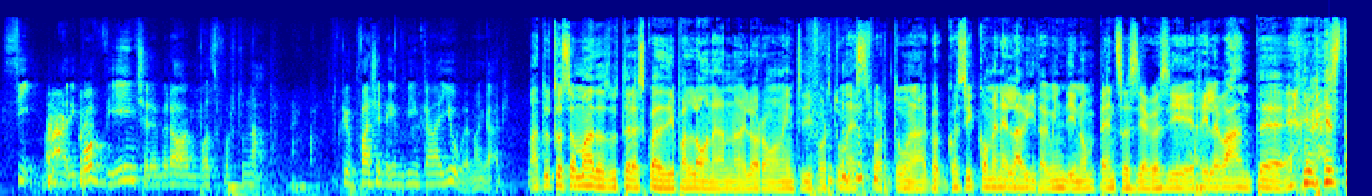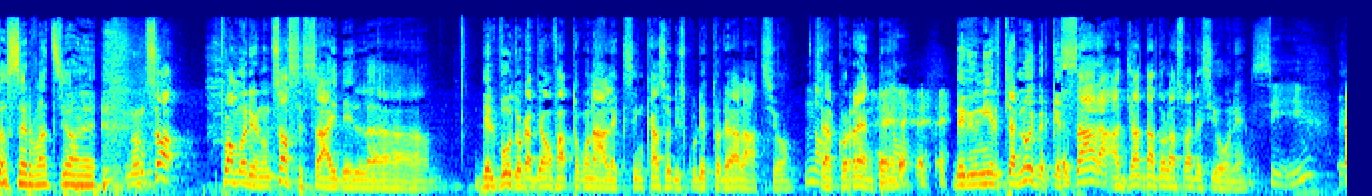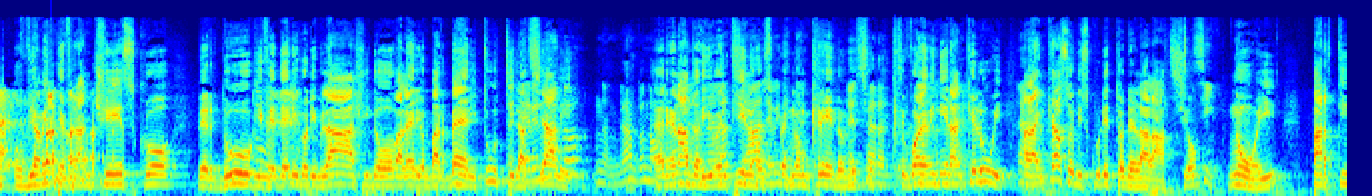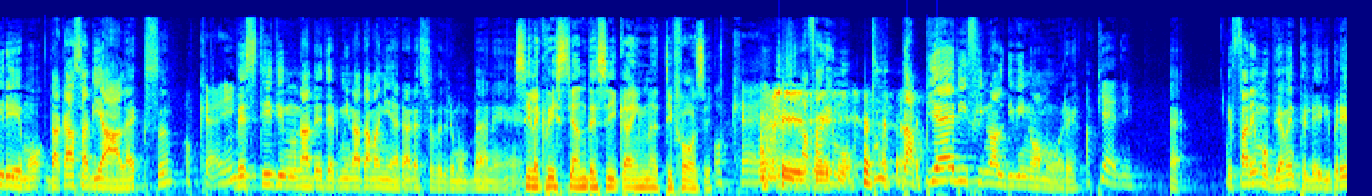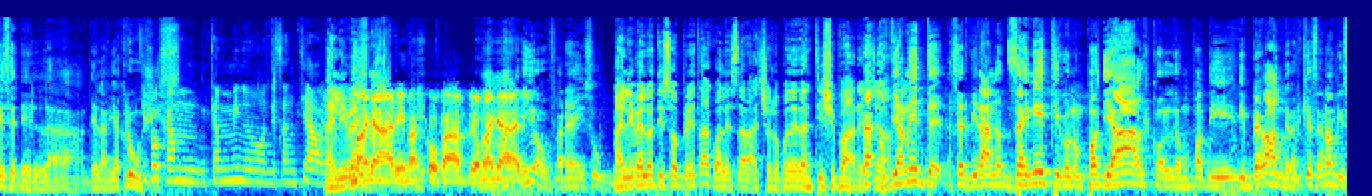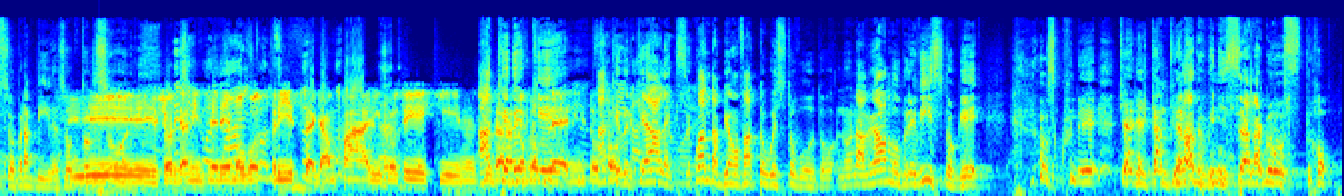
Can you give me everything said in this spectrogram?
sì, magari può vincere, però è un po' sfortunata. Ecco. Più facile che vinca la Juve, magari. Ma tutto sommato tutte le squadre di pallone hanno i loro momenti di fortuna e sfortuna, co- così come nella vita, quindi non penso sia così rilevante questa osservazione. Non so, tu amore, non so se sai del, del voto che abbiamo fatto con Alex in caso di scudetto della Lazio. No. Sei al corrente? No. Devi unirti a noi perché Sara ha già dato la sua adesione. Sì. Eh, Ovviamente Francesco, Verduchi, Tutti. Federico Di Placido, Valerio Barberi, tutti i E laziali. Renato? No, Renato no. Eh, Renato è È Juventino, laziale, quindi- non credo che eh, si, ragione, se vuole venire anche lui. Eh. Allora, in caso di scudetto della Lazio, Sì. noi partiremo da casa di Alex Ok. vestiti in una determinata maniera. Adesso vedremo bene. Stile Christian De Sica in tifosi. Ok. Sì, la sì, faremo sì. tutta a piedi fino al Divino Amore. A piedi. E faremo ovviamente le riprese del- della Via Crucis. Tipo cam- cammino di Santiago. Ma i livelli- Magari Marco Fabio, Ma- ma magari. Io lo farei subito. Ma il livello di sobrietà quale sarà? Ce lo potete anticipare Beh, già? ovviamente serviranno zainetti con un po' di alcol, un po' di, di bevande, perché sennò chi sopravvive sotto il sole? Sì, ci organizzeremo con con spritz, campari, prosecchi, non ci Anche saranno perché, problemi. sotto- anche perché Sì, Alex, quando abbiamo fatto questo voto, non avevamo previsto che lo scude, cioè che il campionato finisse ad agosto.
